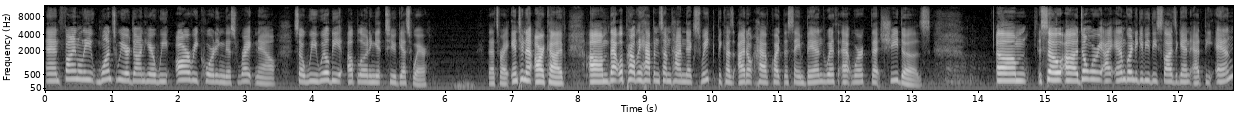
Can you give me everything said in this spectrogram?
And finally, once we are done here, we are recording this right now. So we will be uploading it to guess where? That's right, Internet Archive. Um, that will probably happen sometime next week because I don't have quite the same bandwidth at work that she does. Um, so uh, don't worry, I am going to give you these slides again at the end.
